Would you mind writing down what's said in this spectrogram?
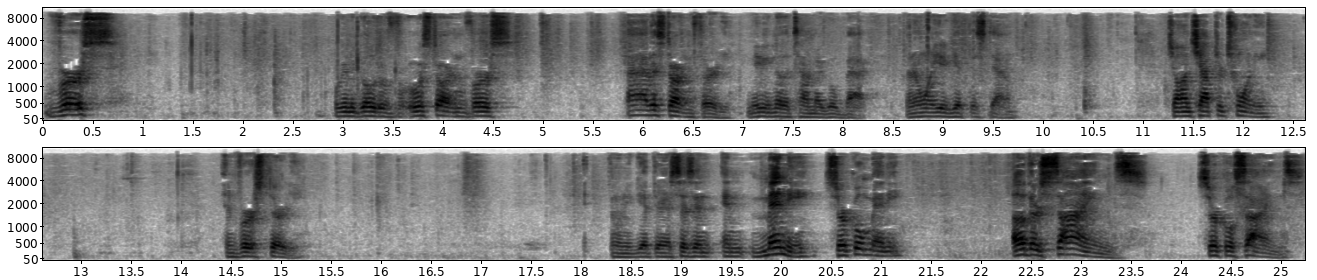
Verse. We're going to go to. We're starting verse. Ah, let's start in 30. Maybe another time I go back. I don't want you to get this down. John chapter 20 and verse 30. And when you get there, it says, and, and many, circle many, other signs, circle signs.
